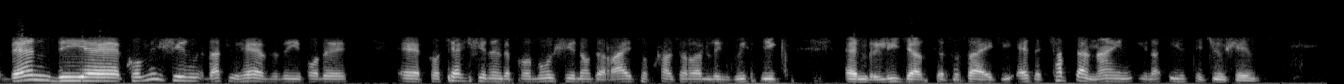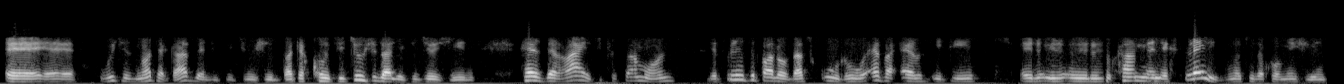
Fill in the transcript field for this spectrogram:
Then the uh, commission that we have the for the uh, protection and the promotion of the rights of cultural, linguistic, and religious society as a Chapter Nine, you know, institution, uh, uh, which is not a government institution but a constitutional institution, has the right to summon the principal of that school, whoever else it is, to come and explain you know, to the commission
